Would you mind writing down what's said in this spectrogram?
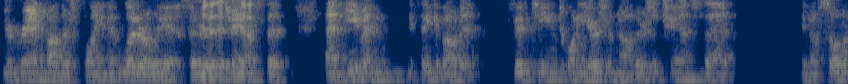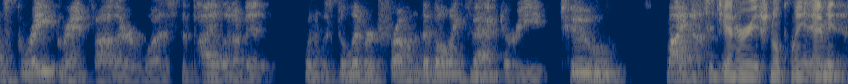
your grandfather's plane, it literally is. There's It a is, yeah. chance that, and even you think about it, 15, 20 years from now, there's a chance that you know someone's great grandfather was the pilot of it when it was delivered from the Boeing factory to Minot. Mm-hmm. it's a generational plane. I mean,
